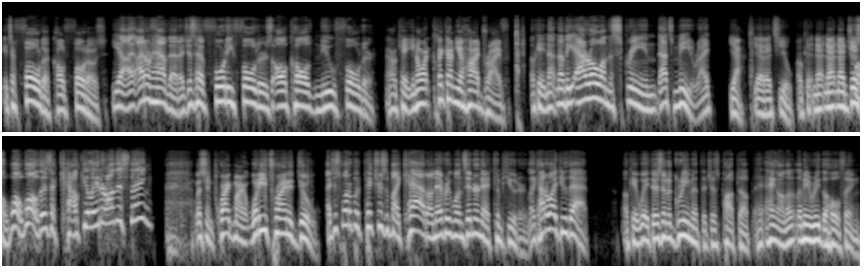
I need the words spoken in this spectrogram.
It's a folder called Photos. Yeah, I, I don't have that. I just have 40 folders all called New Folder. Okay, you know what? Click on your hard drive. Okay, now, now the arrow on the screen, that's me, right? Yeah, yeah, that's you. Okay, now, now, now just. Whoa, whoa, whoa, there's a calculator on this thing? Listen, Quagmire, what are you trying to do? I just want to put pictures of my cat on everyone's internet computer. Like, how do I do that? Okay, wait, there's an agreement that just popped up. H- hang on, let, let me read the whole thing.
